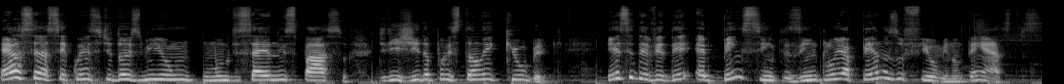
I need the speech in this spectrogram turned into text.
Essa é a sequência de 2001, uma Odisseia no Espaço, dirigida por Stanley Kubrick. Esse DVD é bem simples e inclui apenas o filme, não tem extras.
